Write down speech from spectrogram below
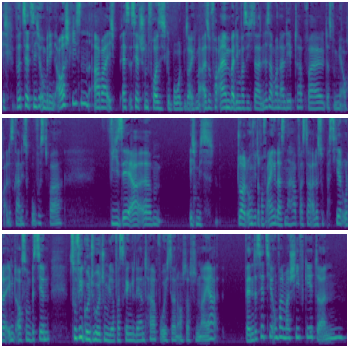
ich würde es jetzt nicht unbedingt ausschließen, aber ich, es ist jetzt schon Vorsicht geboten, sage ich mal. Also vor allem bei dem, was ich da in Lissabon erlebt habe, weil das bei mir auch alles gar nicht so bewusst war, wie sehr ähm, ich mich dort irgendwie darauf eingelassen habe, was da alles so passiert oder eben auch so ein bisschen zu viel Kultur schon wieder fast kennengelernt habe, wo ich dann auch dachte, naja, wenn das jetzt hier irgendwann mal schief geht, dann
